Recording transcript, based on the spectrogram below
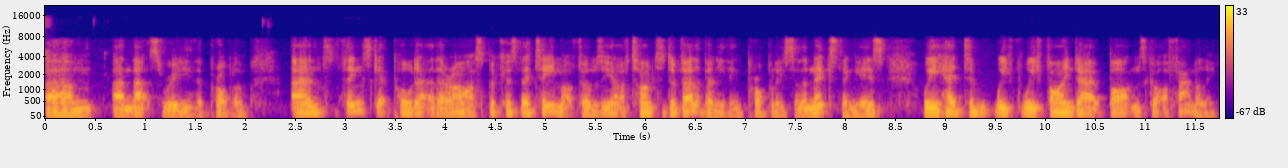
Um, and that's really the problem. And things get pulled out of their ass because they're team up films and you don't have time to develop anything properly. So the next thing is we head to we we find out Barton's got a family.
